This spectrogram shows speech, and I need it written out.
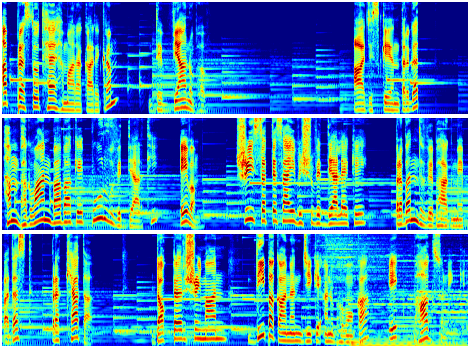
अब प्रस्तुत है हमारा कार्यक्रम दिव्यानुभव। आज इसके अंतर्गत हम भगवान बाबा के पूर्व विद्यार्थी एवं श्री सत्यसाई विश्वविद्यालय के प्रबंध विभाग में पदस्थ प्रख्याता डॉक्टर श्रीमान दीपक आनंद जी के अनुभवों का एक भाग सुनेंगे।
